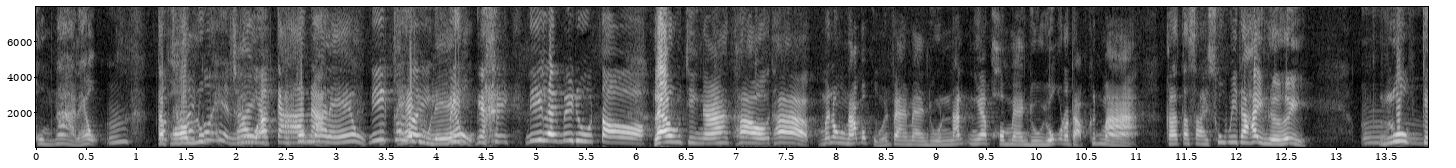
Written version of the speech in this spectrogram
ก้มหน้าแล้วอืมแต่พอใช่ลูกก็เห็นใช่ดูอะอาการก้มหน้าอะแล้วนี่ก็แพ้เลยอยู่แล้วปิดไงนี่เลยไม่ดูต่อ แล้วจริงๆนะถ้าถ้าไม่ต้องนับว่าผมเป็นแฟนแมนยูนัดเนี้ยพอแมนยูยกระดับขึ้นมากาลาตาสลายสู้ไม่ได้เลยอืมรูปเก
